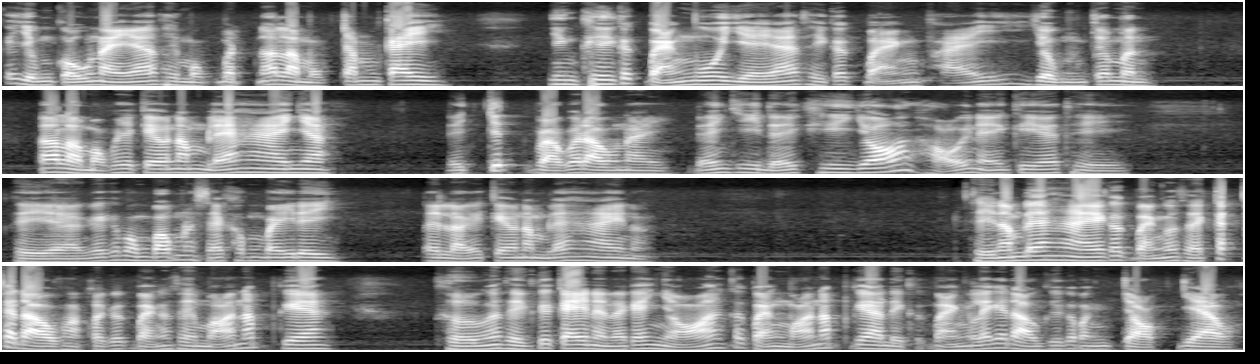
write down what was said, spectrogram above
cái dụng cụ này á, thì một bịch nó là 100 cây. Nhưng khi các bạn mua về á, thì các bạn phải dùng cho mình. Đó là một cái keo 502 nha. Để chích vào cái đầu này để chi để khi gió thổi này kia thì thì à, cái cái bong bóng nó sẽ không bay đi. Đây là cái keo 502 nè thì 502 các bạn có thể cắt cái đầu hoặc là các bạn có thể mở nắp ra thường thì cái cây này là cây nhỏ, các bạn mở nắp ra thì các bạn lấy cái đầu kia các bạn chọt vào.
